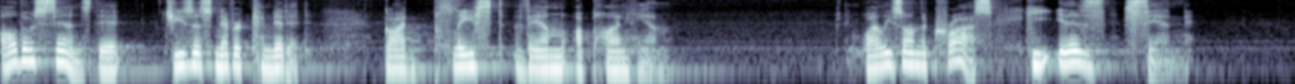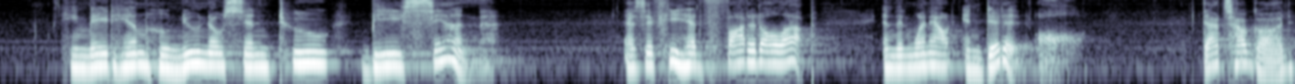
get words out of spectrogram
All those sins that Jesus never committed God placed them upon him. And while he's on the cross, he is sin. He made him who knew no sin to be sin, as if he had thought it all up and then went out and did it all. That's how God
